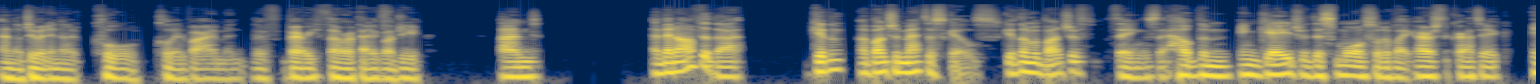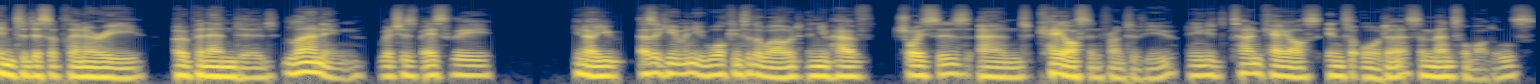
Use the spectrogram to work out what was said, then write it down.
and they'll do it in a cool, cool environment with very thorough pedagogy. And and then after that, give them a bunch of meta skills, give them a bunch of things that help them engage with this more sort of like aristocratic, interdisciplinary, open-ended learning, which is basically, you know, you as a human, you walk into the world and you have choices and chaos in front of you, and you need to turn chaos into order, some mental models.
